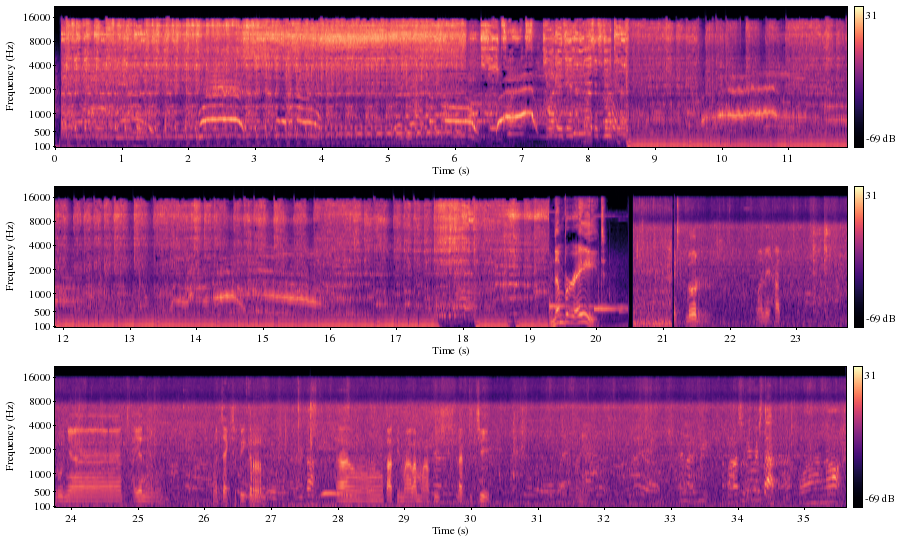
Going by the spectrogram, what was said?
Harder than a motherfucker. Number 8. Lur melihat krunya Giant ngecek speaker. Yang tadi malam habis live DJ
